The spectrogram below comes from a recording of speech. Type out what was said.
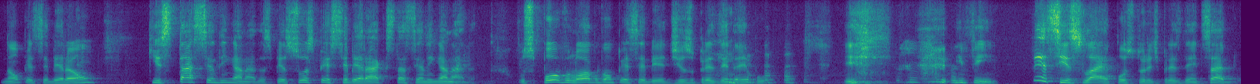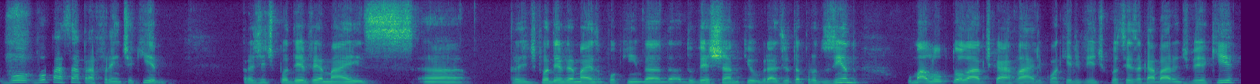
não perceberão, que está sendo enganada. As pessoas perceberá que está sendo enganada. Os povos logo vão perceber, diz o presidente da República. E, enfim, vê se isso lá é postura de presidente, sabe? Vou, vou passar para frente aqui para a gente poder ver mais. Uh, para a gente poder ver mais um pouquinho da, da, do vexame que o Brasil está produzindo. O maluco do Olavo de Carvalho, com aquele vídeo que vocês acabaram de ver aqui.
